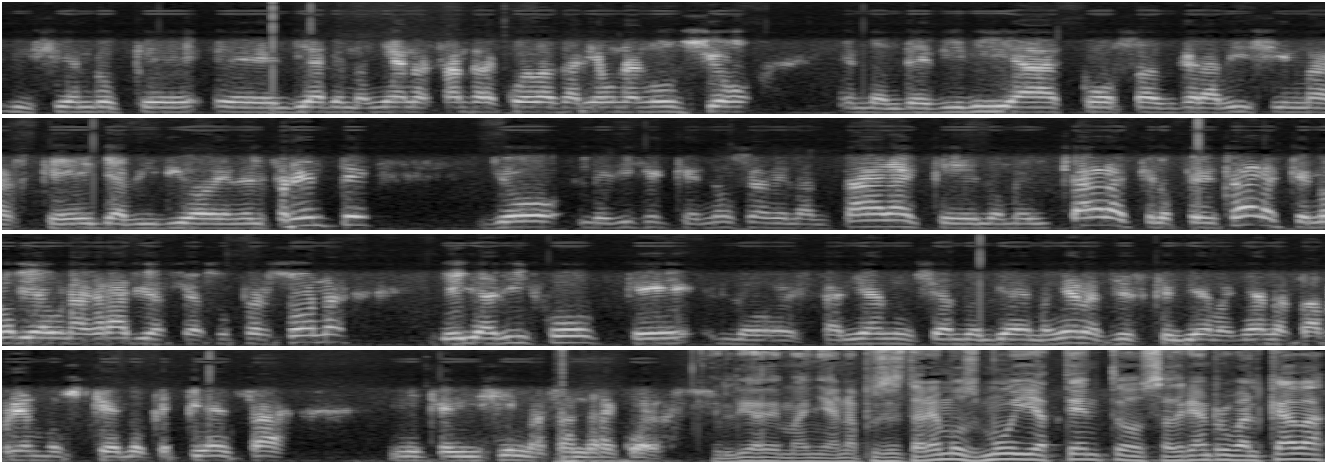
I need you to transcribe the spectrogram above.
diciendo que eh, el día de mañana Sandra Cuevas daría un anuncio en donde diría cosas gravísimas que ella vivió en el frente. Yo le dije que no se adelantara, que lo meditara, que lo pensara, que no había un agravio hacia su persona y ella dijo que lo estaría anunciando el día de mañana, así es que el día de mañana sabremos qué es lo que piensa mi queridísima Sandra Cuevas. El día de mañana, pues estaremos muy atentos, Adrián Rubalcaba,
